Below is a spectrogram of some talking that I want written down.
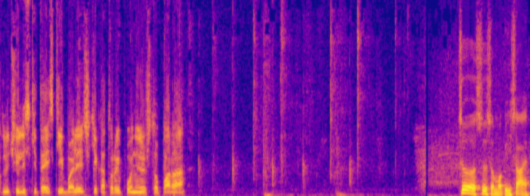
Включились китайские болельщики, которые поняли, что пора. 这是什么比赛？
